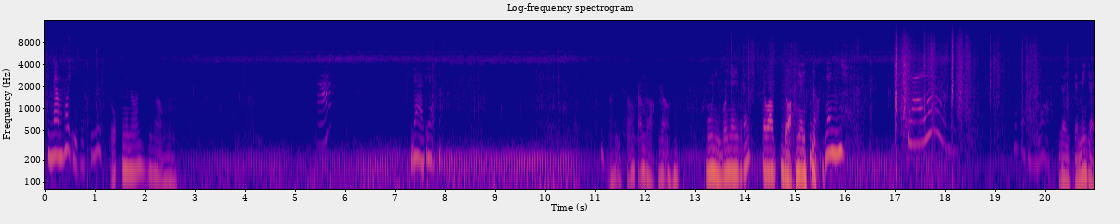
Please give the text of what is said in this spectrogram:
กินน้ำห้อยอีกก็คือตกแน่นอนพี่น้องมันหญ้าเรียกอะเอาอีกสองสามดอกพี่น้องหมูนี่บ่ใหญ่ปานใดแต่ว่าดอกใหญ่ดอกใหญ่นี่ ๆไหนล่ะ ไม่ไปหา หญ้าใหญ่แต่ไม่ใหญ่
